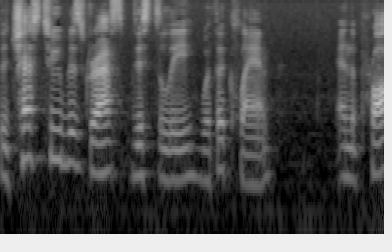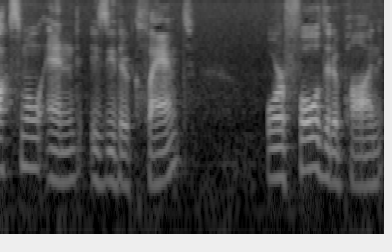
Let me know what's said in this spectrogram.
The chest tube is grasped distally with a clamp, and the proximal end is either clamped or folded upon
